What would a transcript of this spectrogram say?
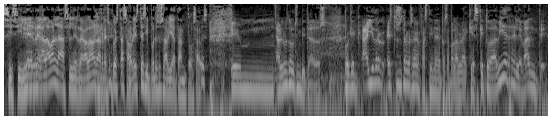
Sí, sí. Le regalaban las, le regalaban las respuestas a Orestes y por eso sabía tanto, ¿sabes? Em, hablemos de los invitados. Porque hay otra, esto es otra cosa que me fascina de pasapalabra, que es que todavía es relevante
